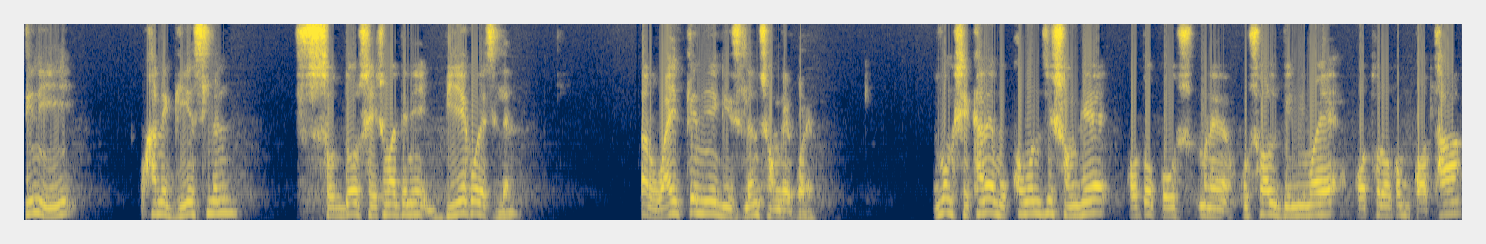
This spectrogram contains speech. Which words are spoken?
তিনি ওখানে গিয়েছিলেন, সদ্য সেই সময় তিনি বিয়ে করেছিলেন। তার ওয়াইফকে নিয়ে গিয়েছিলেন সঙ্গে করে। এবং সেখানে মুখ্যমন্ত্রীর সঙ্গে কত কৌশ- মানে কুশল বিনিময়ে কত রকম কথা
